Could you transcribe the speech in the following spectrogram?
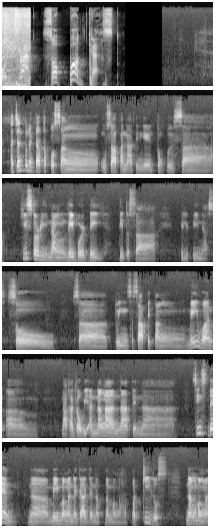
On track sa podcast. At dyan po nagtatapos ang usapan natin ngayon tungkol sa history ng Labor Day dito sa Pilipinas. So, sa tuwing sasapit ang May 1, um, nakagawian na nga natin na since then na may mga nagaganap na mga pagkilos ng mga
